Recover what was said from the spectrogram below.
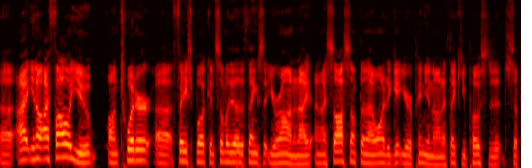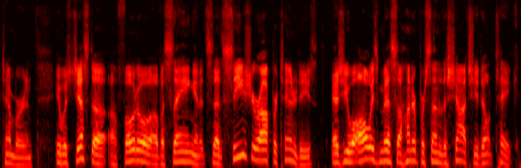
uh, I you know I follow you on Twitter, uh, Facebook, and some of the other things that you're on, and I and I saw something I wanted to get your opinion on. I think you posted it September, and it was just a, a photo of a saying, and it said, "Seize your opportunities, as you will always miss 100% of the shots you don't take."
